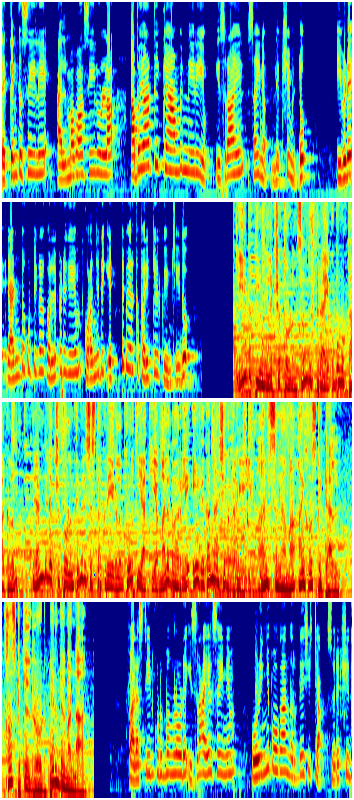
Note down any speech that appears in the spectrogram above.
തെക്കൻ ഗസയിലെ അൽമവാസിയിലുള്ള അഭയാർത്ഥി ക്യാമ്പിന് നേരെയും ഇസ്രായേൽ സൈന്യം ലക്ഷ്യമിട്ടു. ഇവിടെ രണ്ട് കുട്ടികൾ കൊല്ലപ്പെടുകയും കുറഞ്ഞത് എട്ട് പേർക്ക് പരിക്കേൽക്കുകയും ചെയ്തു. ഇരുപത്തിയൊന്ന് ലക്ഷത്തോളം സന്തുഷ്ടരായ ഉപഭോക്താക്കളും രണ്ട് ലക്ഷത്തോളം തിമിര ശസ്ത്രക്രിയകളും പൂർത്തിയാക്കിയ മലബാറിലെ ഏക കണ്ണാശുപത്രി Al Salama eye hospital hospital road Perinthalmanna. ഫലസ്തീൻ കുടുംബങ്ങളോട് ഇസ്രായേൽ സൈന്യം ഒഴിഞ്ഞു പോകാൻ നിർദ്ദേശിച്ച സുരക്ഷിത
